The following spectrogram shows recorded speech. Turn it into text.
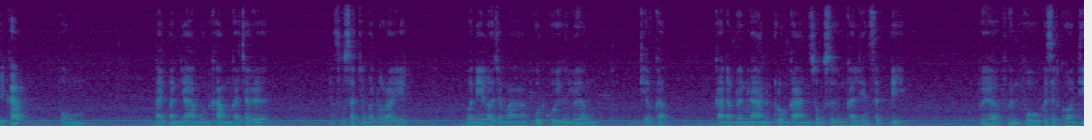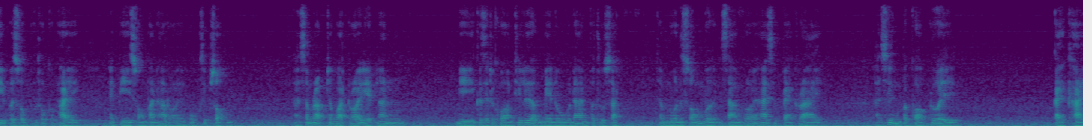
ดีครับ ผมนายปัญญามูลคำกาเจริญปศุสัตว์จังหวัดร้อยเอ็ด วันนี้เราจะมาพูดคุยกันเรื่องเกี่ยวกับการดำเนินงานโครงการส่งเสริมการเลี้ยงสัตว์ปีก เพื่อฟื้นฟูเกษตรกรที่ประสบอุทกภัยในปี 2562 สำหรับจังหวัดร้อยเอ็ดนั้น มีเกษตรกรที่เลือกเมนูด้านปศุสัตว์จำนวน 2358 ราย ซึ่งประกอบด้วยไก่ไข่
